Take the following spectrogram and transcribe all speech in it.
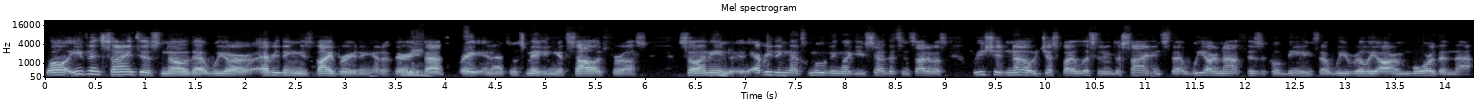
Well, even scientists know that we are everything is vibrating at a very mm. fast rate, and that's what's making it solid for us. So I mean, mm. everything that's moving, like you said, that's inside of us, we should know just by listening to science that we are not physical beings, that we really are more than that.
